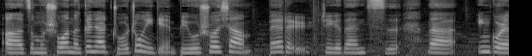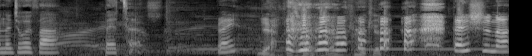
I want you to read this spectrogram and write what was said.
呃，怎么说呢，更加着重一点。比如说像 better 这个单词，那英国人呢就会发 better，right？ Yeah, that's right. Yeah, very good. 但是呢，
